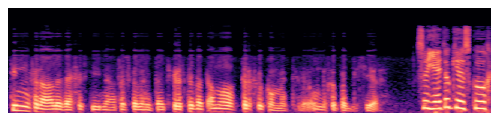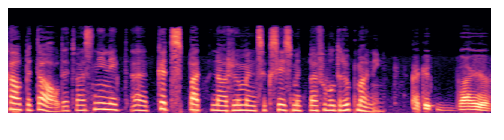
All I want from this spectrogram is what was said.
10 verhale weggestuur na verskillende tydskrifte wat almal teruggekom het eh, ongepubliseer. So jy het ook jou skoolgeld betaal. Dit was nie net 'n kitspad na roem en sukses met byvoorbeeld Roepman nie. Ek het baie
